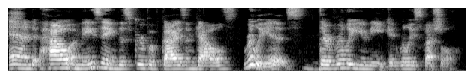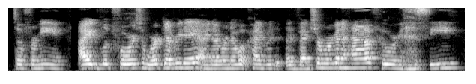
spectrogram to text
and how amazing this group of guys and gals really is. They're really unique and really special. So for me, I look forward to work every day. I never know what kind of adventure we're going to have, who we're going to see,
